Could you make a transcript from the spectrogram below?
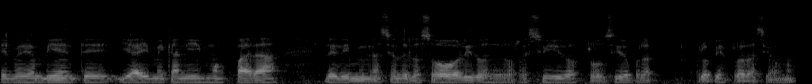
el medio ambiente y hay mecanismos para la eliminación de los sólidos, de los residuos producidos por la propia exploración. ¿no?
